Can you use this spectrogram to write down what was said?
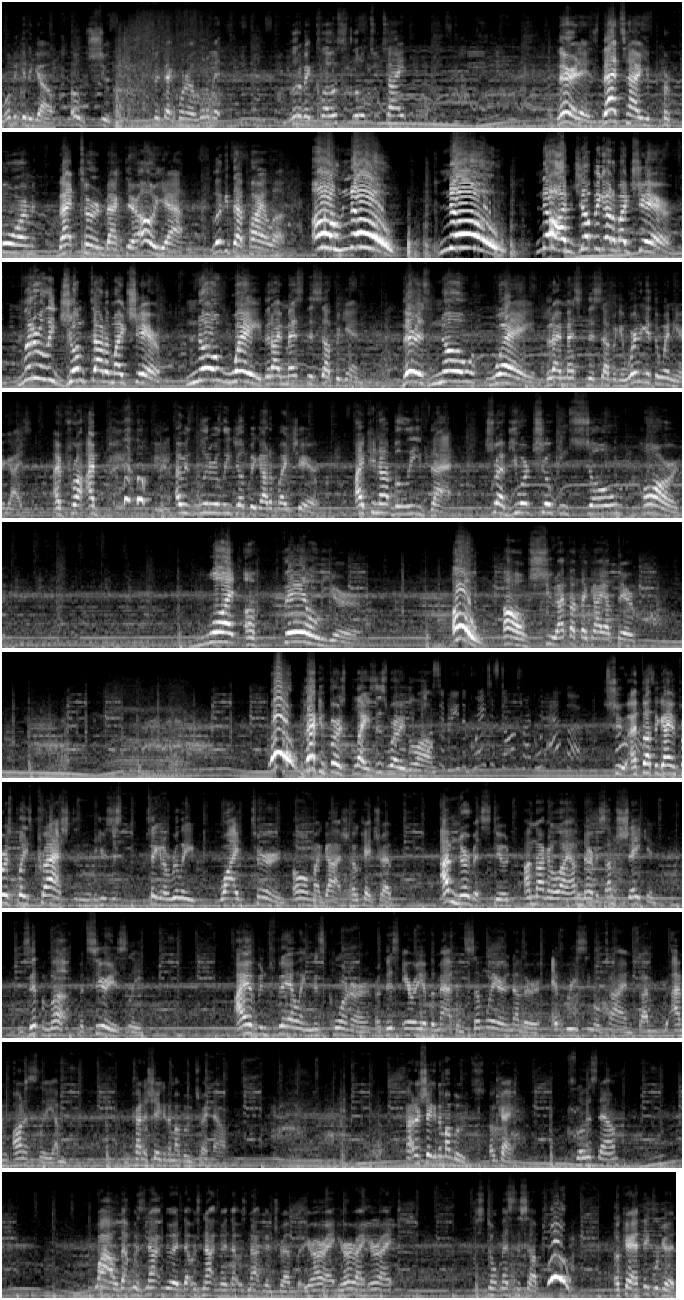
We'll be good to go. Oh, shoot. Took that corner a little bit, a little bit close, a little too tight. There it is. That's how you perform that turn back there. Oh, yeah. Look at that pile up. Oh, no! No! No, I'm jumping out of my chair. Literally jumped out of my chair. No way that I messed this up again. There is no way that I messed this up again. We're gonna get the win here, guys. I pro I I was literally jumping out of my chair. I cannot believe that. Trev, you are choking so hard. What a failure. Oh! Oh, shoot. I thought that guy up there... Woo! Back in first place. This is where we belong. Shoot, I thought the guy in first place crashed and he was just taking a really wide turn. Oh my gosh. Okay, Trev. I'm nervous, dude. I'm not gonna lie. I'm nervous. I'm shaking. Zip him up. But seriously, I have been failing this corner or this area of the map in some way or another every single time. So I'm, I'm honestly, I'm, I'm kind of shaking in my boots right now. Kind of shaking in my boots. Okay, slow this down. Wow, that was not good. That was not good. That was not good, Trev. But you're all right. You're all right. You're all right. Just don't mess this up. Woo! Okay, I think we're good.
